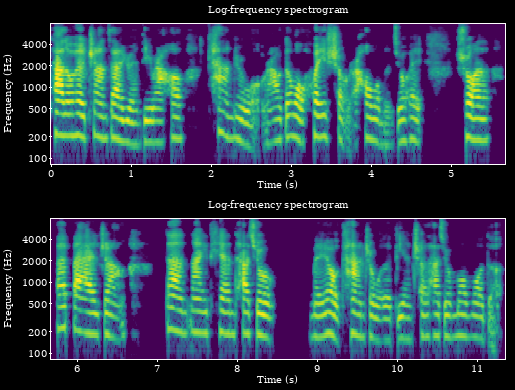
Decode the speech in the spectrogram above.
他都会站在原地，然后看着我，然后跟我挥手，然后我们就会说拜拜这样。但那一天他就没有看着我的电车，他就默默的。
